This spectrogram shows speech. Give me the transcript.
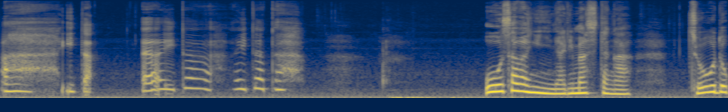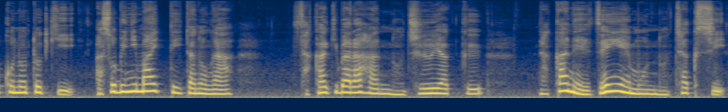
ああいた。あいた。あいたた。大騒ぎになりましたがちょうどこの時遊びに参っていたのが榊原藩の重役中根善右衛門の着手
